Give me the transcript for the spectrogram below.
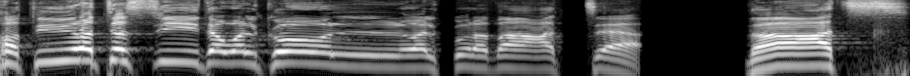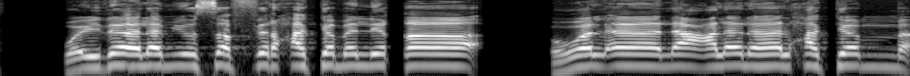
خطيرة تسديدة والجول والكرة ضاعت. ضاعت وإذا لم يصفر حكم اللقاء والآن أعلنها الحكم.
